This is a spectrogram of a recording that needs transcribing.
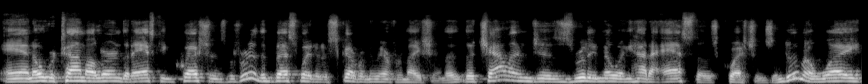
And over time, I learned that asking questions was really the best way to discover new information. The, the challenge is really knowing how to ask those questions and do them in a way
